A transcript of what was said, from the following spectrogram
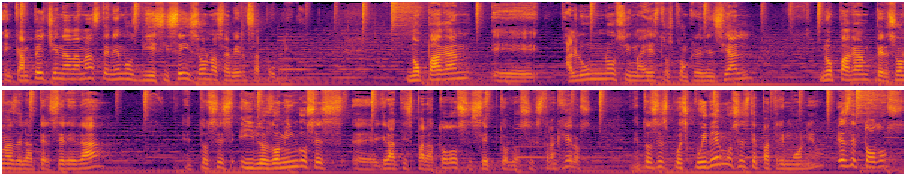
En Campeche nada más tenemos 16 zonas abiertas a público. No pagan eh, alumnos y maestros con credencial, no pagan personas de la tercera edad, entonces, y los domingos es eh, gratis para todos excepto los extranjeros. Entonces, pues cuidemos este patrimonio, es de todos,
